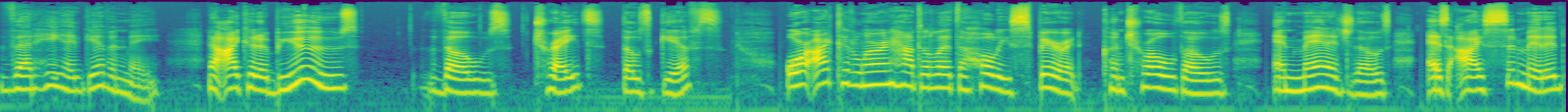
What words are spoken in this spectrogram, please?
that He had given me. Now, I could abuse those traits, those gifts, or I could learn how to let the Holy Spirit control those and manage those as I submitted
